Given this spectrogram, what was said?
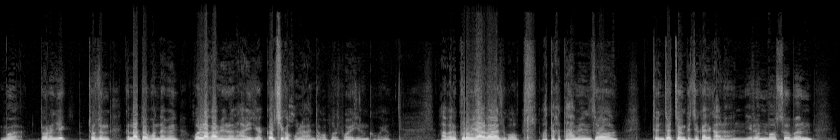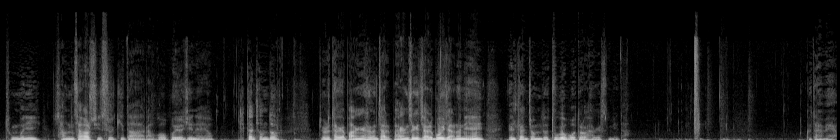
뭐 또는 이 조정 끝났다고 본다면 올라가면은 아 이게 끝이고 올라간다고 보- 보여지는 거고요. 아마도 구름이 얇아가지고 왔다 갔다 하면서 전저점 근처까지 가는 이런 모습은 충분히 상상할 수 있을 기다라고 보여지네요. 일단 좀 더 뚜렷하게 방향성은 잘 방향성이 잘 보이지 않으니 일단 좀 더 두고 보도록 하겠습니다. 그 다음에요.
